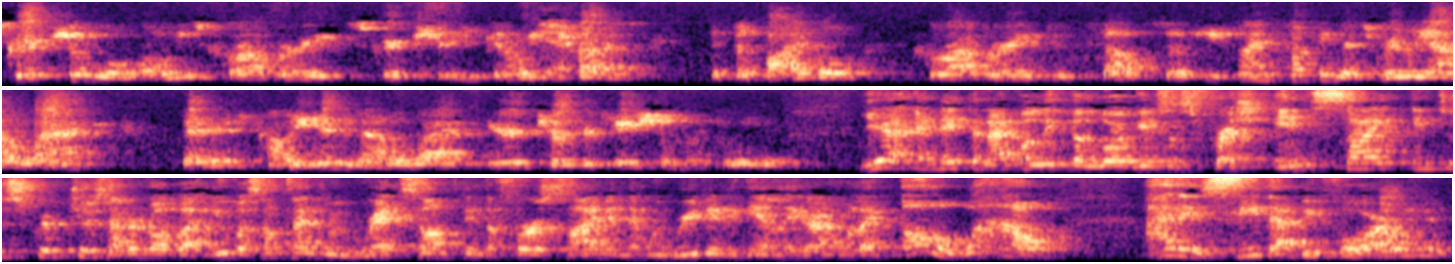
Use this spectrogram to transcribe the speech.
Scripture will always corroborate Scripture. You can always Yeah. trust that the Bible corroborates itself. So if you find something that's really out of whack, then it probably isn't out of whack. Your interpretation likely is. Yeah, and Nathan, I believe the Lord gives us fresh insight into scriptures. I don't know about you, but sometimes we read something the first time and then we read it again later on and we're like, oh, wow, I didn't see that before. Oh, yeah.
